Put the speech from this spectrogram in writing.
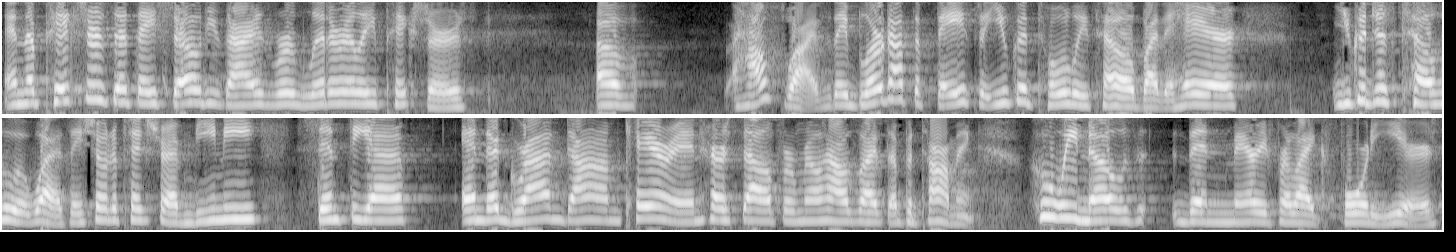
And the pictures that they showed you guys were literally pictures of housewives. They blurred out the face, but you could totally tell by the hair. You could just tell who it was. They showed a picture of NeNe, Cynthia, and the Grand Dame Karen herself from Real Housewives of Potomac, who we know's been married for like 40 years.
